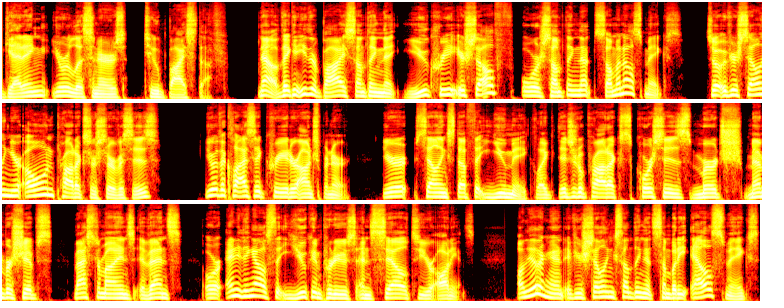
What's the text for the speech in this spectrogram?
getting your listeners to buy stuff. Now, they can either buy something that you create yourself or something that someone else makes. So if you're selling your own products or services, you're the classic creator entrepreneur. You're selling stuff that you make, like digital products, courses, merch, memberships, masterminds, events, or anything else that you can produce and sell to your audience. On the other hand, if you're selling something that somebody else makes,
